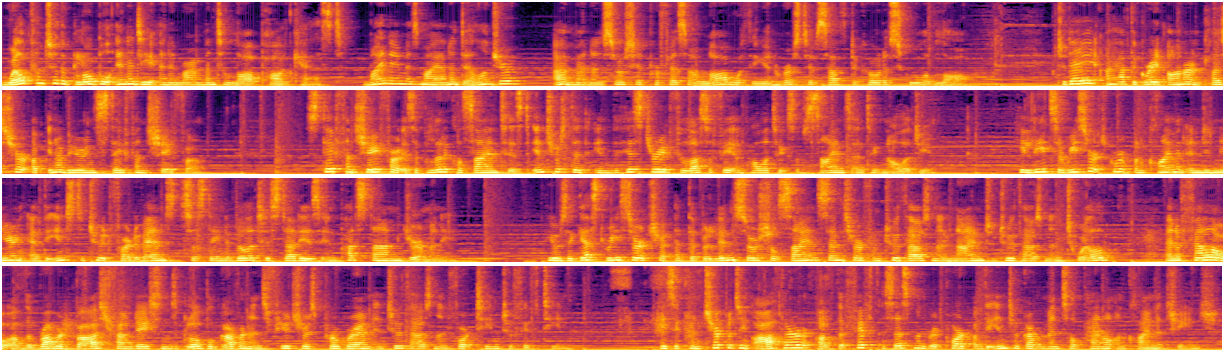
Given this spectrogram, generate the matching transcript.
Welcome to the Global Energy and Environmental Law Podcast. My name is Myanna Dellinger. I'm an associate professor of law with the University of South Dakota School of Law. Today, I have the great honor and pleasure of interviewing Stefan Schaefer. Stefan Schaefer is a political scientist interested in the history, philosophy, and politics of science and technology. He leads a research group on climate engineering at the Institute for Advanced Sustainability Studies in Potsdam, Germany. He was a guest researcher at the Berlin Social Science Center from 2009 to 2012 and a fellow of the Robert Bosch Foundation's Global Governance Futures program in 2014 to 15. He's a contributing author of the fifth assessment report of the Intergovernmental Panel on Climate Change.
